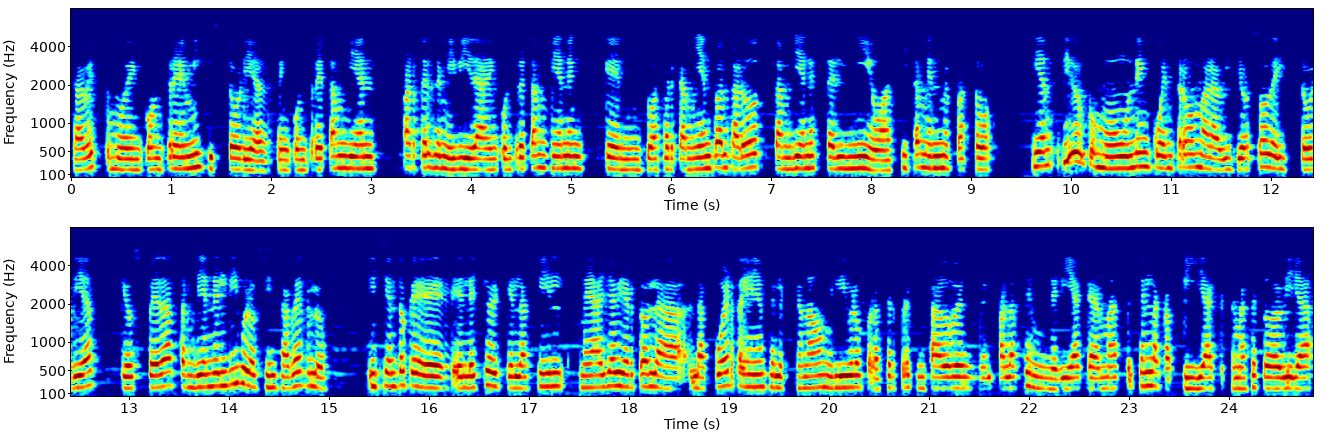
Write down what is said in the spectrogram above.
¿sabes? Como encontré mis historias, encontré también partes de mi vida, encontré también que en tu acercamiento al tarot también está el mío, así también me pasó. Y han sido como un encuentro maravilloso de historias que hospeda también el libro sin saberlo. Y siento que el hecho de que la FIL me haya abierto la, la puerta y hayan seleccionado mi libro para ser presentado en el Palacio de Minería, que además es en la capilla, que se me hace todavía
